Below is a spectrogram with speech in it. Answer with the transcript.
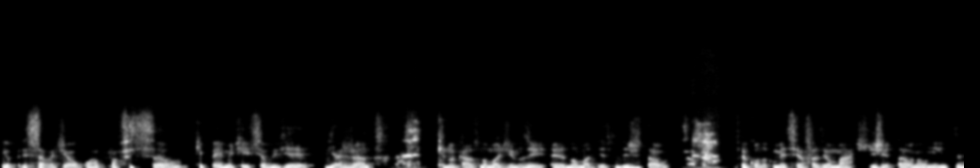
e eu precisava de alguma profissão que permitisse eu viver viajando, que no caso nomadismo, é, nomadismo digital. Foi quando eu comecei a fazer o marketing digital na Uninter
